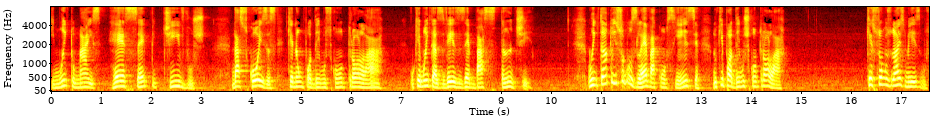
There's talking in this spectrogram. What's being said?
e muito mais receptivos das coisas que não podemos controlar, o que muitas vezes é bastante. No entanto, isso nos leva à consciência do que podemos controlar, que somos nós mesmos.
